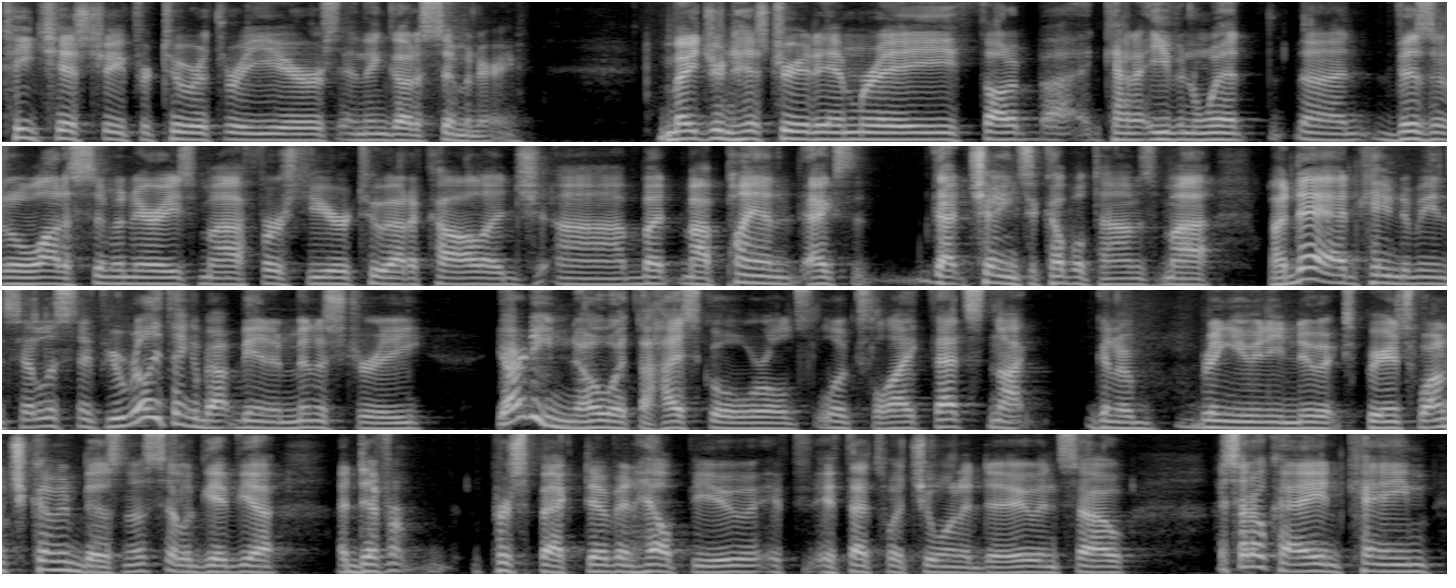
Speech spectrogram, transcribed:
teach history for two or three years, and then go to seminary. Majored in history at Emory, thought about, kind of even went uh, visited a lot of seminaries my first year or two out of college. Uh, but my plan actually got changed a couple times. My my dad came to me and said, "Listen, if you really think about being in ministry, you already know what the high school world looks like. That's not going to bring you any new experience. Why don't you come in business? It'll give you a different perspective and help you if, if that's what you want to do. And so I said, okay, and came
